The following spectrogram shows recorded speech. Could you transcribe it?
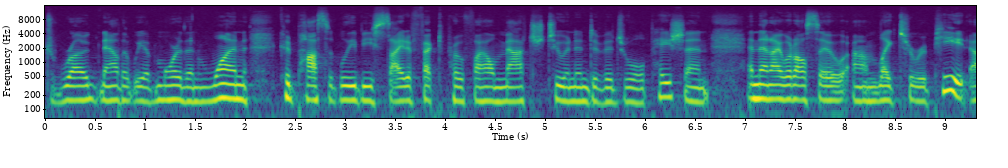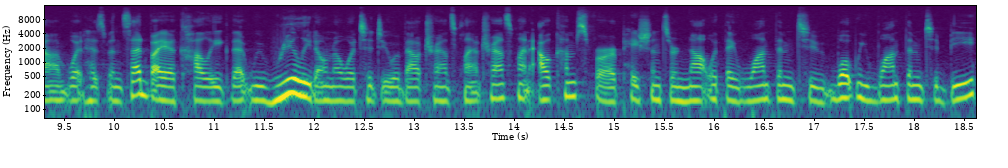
drug, now that we have more than one, could possibly be side effect profile matched to an individual patient. And then I would also um, like to repeat uh, what has been said by a colleague that we really don't know what to do about transplant. Transplant outcomes for our patients are not what they want them to, what we want them to be.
